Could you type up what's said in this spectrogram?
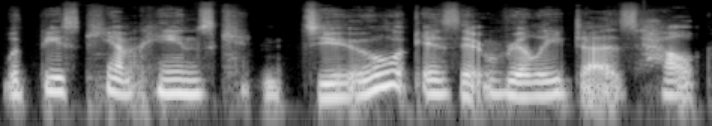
what these campaigns can do is it really does help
